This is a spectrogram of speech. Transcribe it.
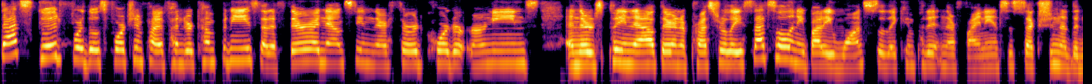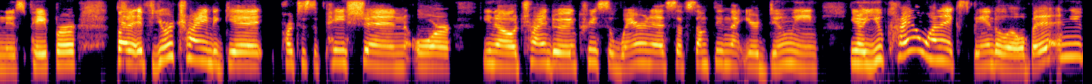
that's good for those fortune 500 companies that if they're announcing their third quarter earnings and they're just putting it out there in a press release that's all anybody wants so they can put it in their finances section of the newspaper. But if you're trying to get participation or you know trying to increase awareness of something that you're doing you know you kind of want to expand a little bit and you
